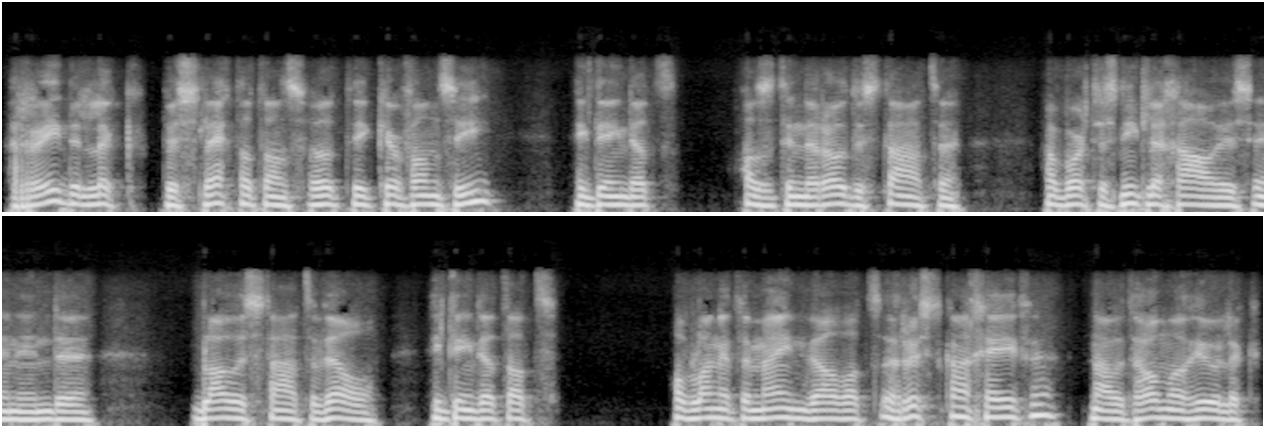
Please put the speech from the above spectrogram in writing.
redelijk beslecht, althans wat ik ervan zie. Ik denk dat als het in de rode staten abortus niet legaal is en in de blauwe staten wel. Ik denk dat dat op lange termijn wel wat rust kan geven. Nou, het homohuwelijk,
